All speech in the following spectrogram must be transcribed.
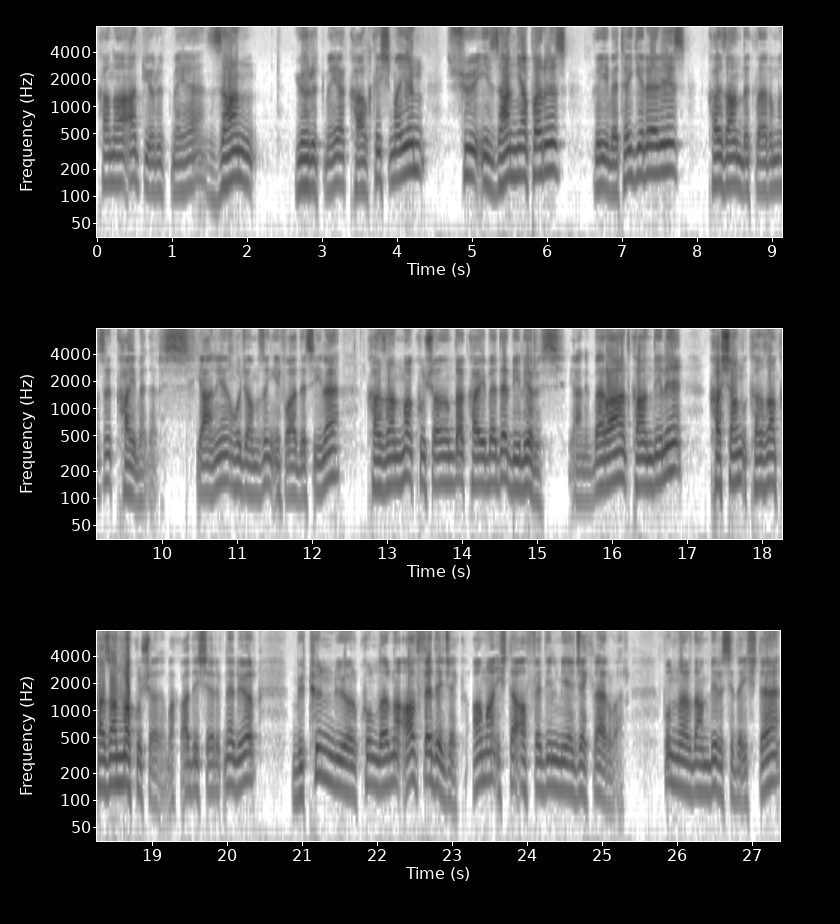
kanaat yürütmeye, zan yürütmeye kalkışmayın. Suizan yaparız, gıybete gireriz, kazandıklarımızı kaybederiz. Yani hocamızın ifadesiyle kazanma kuşağında kaybedebiliriz. Yani beraat kandili kaşan, kazan, kazanma kuşağı. Bak hadis-i şerif ne diyor? Bütün diyor kullarını affedecek ama işte affedilmeyecekler var. Bunlardan birisi de işte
